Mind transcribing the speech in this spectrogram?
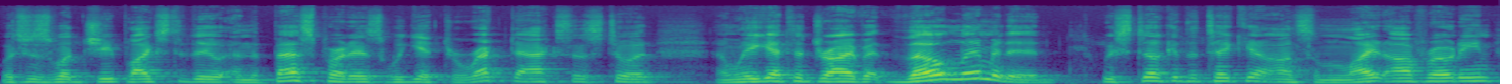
which is what Jeep likes to do. And the best part is we get direct access to it, and we get to drive it. Though limited, we still get to take it on some light off-roading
